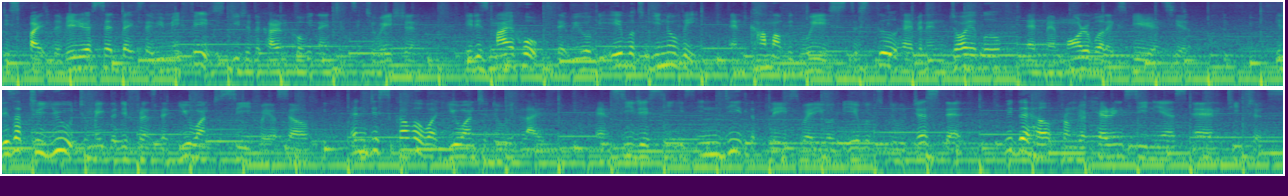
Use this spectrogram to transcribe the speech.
Despite the various setbacks that we may face due to the current COVID-19 situation, it is my hope that we will be able to innovate and come up with ways to still have an enjoyable and memorable experience here. It is up to you to make the difference that you want to see for yourself and discover what you want to do in life. And CJC is indeed the place where you will be able to do just that with the help from your caring seniors and teachers.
